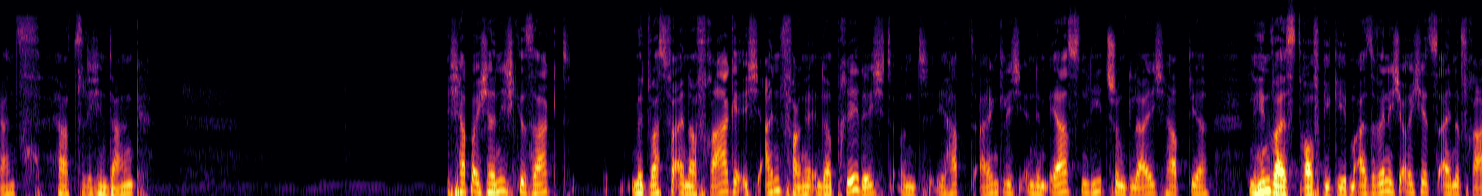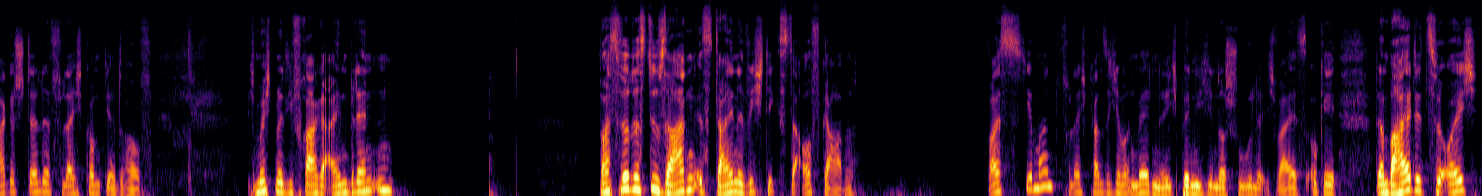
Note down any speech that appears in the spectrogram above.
Ganz herzlichen Dank. Ich habe euch ja nicht gesagt, mit was für einer Frage ich anfange in der Predigt und ihr habt eigentlich in dem ersten Lied schon gleich habt ihr einen Hinweis drauf gegeben. Also wenn ich euch jetzt eine Frage stelle, vielleicht kommt ihr drauf. Ich möchte mir die Frage einblenden. Was würdest du sagen, ist deine wichtigste Aufgabe? Weiß jemand? Vielleicht kann sich jemand melden. Nee, ich bin nicht in der Schule, ich weiß. Okay, dann behaltet für euch.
